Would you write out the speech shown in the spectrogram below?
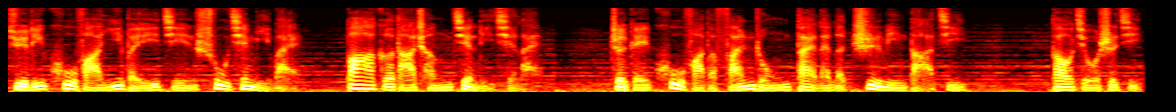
距离库法以北仅数千米外。巴格达城建立起来，这给库法的繁荣带来了致命打击。到九世纪，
